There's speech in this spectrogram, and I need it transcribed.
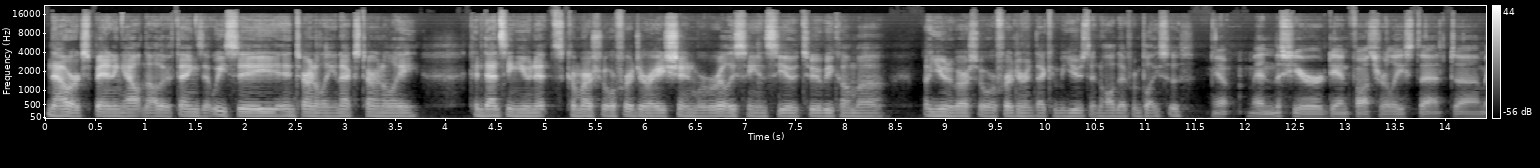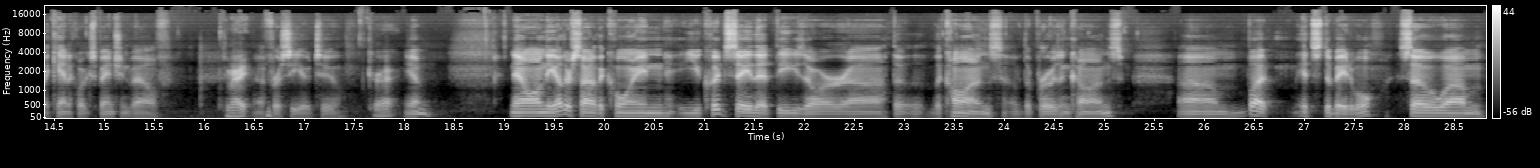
Now we're expanding out into other things that we see internally and externally, condensing units, commercial refrigeration. We're really seeing CO2 become a a universal refrigerant that can be used in all different places. Yep. And this year, Dan Danfoss released that uh, mechanical expansion valve right uh, for CO2. Correct. Yep. Now, on the other side of the coin, you could say that these are uh, the the cons of the pros and cons, um, but it's debatable. So, um,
